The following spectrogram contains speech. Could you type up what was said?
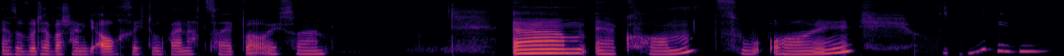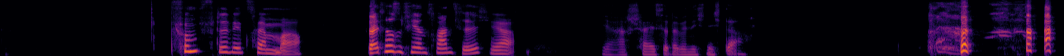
Also wird er wahrscheinlich auch Richtung Weihnachtszeit bei euch sein. Ähm, er kommt zu euch 5. Dezember. 2024? Ja. Ja, scheiße, da bin ich nicht da.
